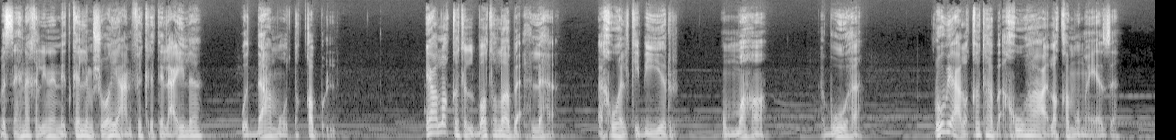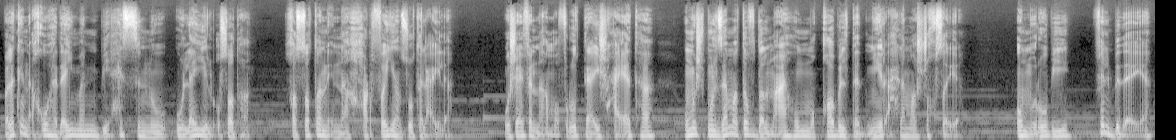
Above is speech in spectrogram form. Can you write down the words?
بس هنا خلينا نتكلم شوية عن فكرة العيلة والدعم والتقبل. إيه علاقة البطلة بأهلها؟ أخوها الكبير، أمها، أبوها؟ روبي علاقتها بأخوها علاقة مميزة ولكن أخوها دايما بيحس إنه قليل قصادها. خاصة إنها حرفيا صوت العيلة وشايف إنها مفروض تعيش حياتها ومش ملزمة تفضل معاهم مقابل تدمير أحلامها الشخصية. أم روبي في البداية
